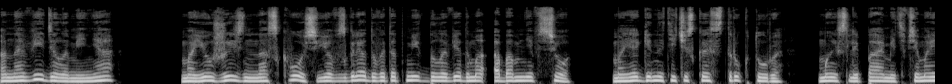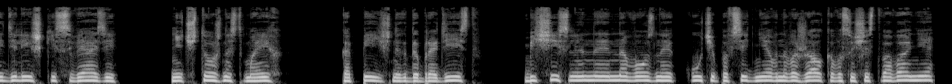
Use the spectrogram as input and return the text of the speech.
Она видела меня, мою жизнь насквозь. Ее взгляду в этот миг было ведомо обо мне все. Моя генетическая структура, мысли, память, все мои делишки, связи, ничтожность моих копеечных добродейств, бесчисленные навозные кучи повседневного жалкого существования,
